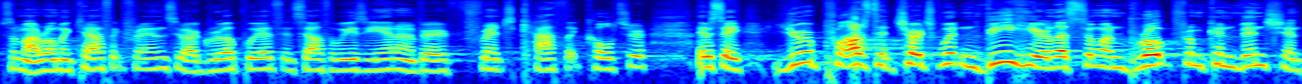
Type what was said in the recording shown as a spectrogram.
some of my Roman Catholic friends who I grew up with in South Louisiana in a very French Catholic culture, they would say, Your Protestant church wouldn't be here unless someone broke from convention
